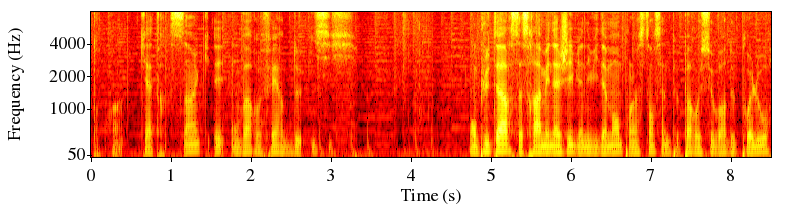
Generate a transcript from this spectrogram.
3, 4, 5. Et on va refaire 2 ici. Bon, plus tard, ça sera aménagé, bien évidemment. Pour l'instant, ça ne peut pas recevoir de poids lourd.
